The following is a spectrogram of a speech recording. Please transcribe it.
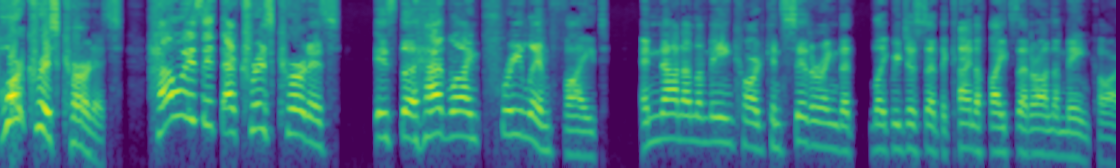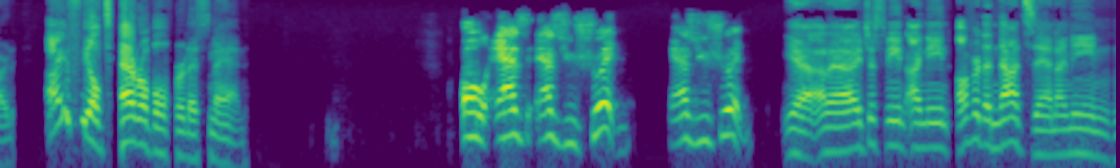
poor Chris Curtis. How is it that Chris Curtis is the headline prelim fight and not on the main card, considering that, like we just said, the kind of fights that are on the main card? I feel terrible for this man. Oh, as as you should, as you should. Yeah, and I just mean, I mean, other than that, Zain, I mean,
